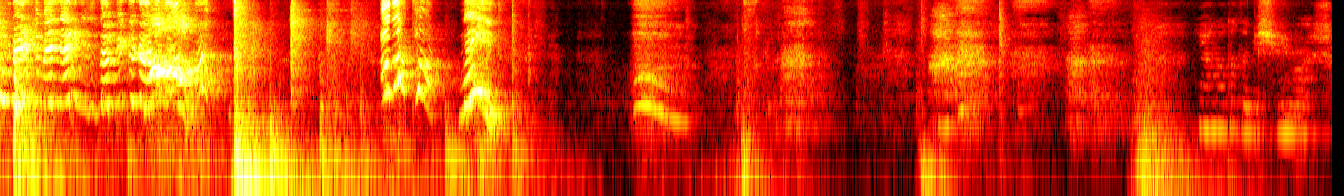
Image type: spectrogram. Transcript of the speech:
Bu merdivenler yüzünden bir gün öldüm. Anahtar. Neyin? Yan odada bir şey var.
